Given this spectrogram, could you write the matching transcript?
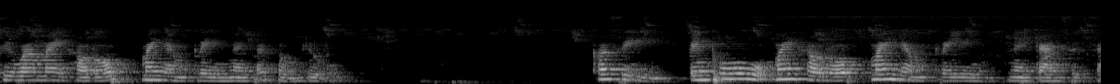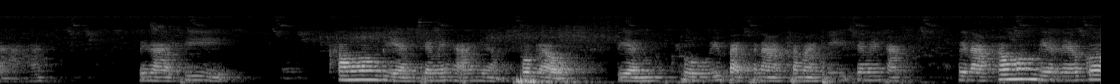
ชื่อว่าไม่เคารพไม่ยำเกรงในพระสงฆ์อยู่ ข้อสี่เป็นผู้ไม่เคารพไม่ยำเกรงในการศึกษา เวลาที่เข้าห้องเรียนใช่ไหมคะอย่างพวกเราเรียนครูวิปัสสนาสมาธิใช่ไหมคะเวลาเข้าห้องเรียนแล้วก็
